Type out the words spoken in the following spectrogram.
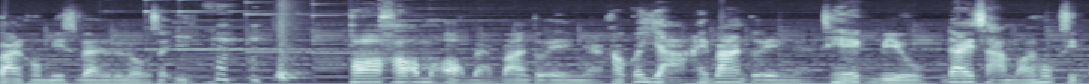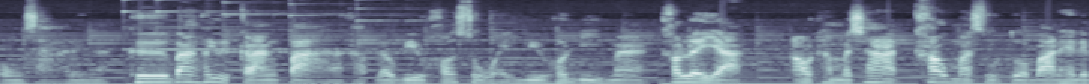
บ้านของมิสเวเดโลซะอีก พอเขาเอามาออกแบบบ้านตัวเองเนี่ยเขาก็อยากให้บ้านตัวเองเนี่ยเทควิวได้ 360 องศาเลยนะคือบ้านเขาอยู่กลางป่านะครับแล้ววิวเขาสวยวิวเขาดีมากเขาเลยอยากเอาธรรมชาติเข้ามาสู่ตัวบ้านให้ได้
